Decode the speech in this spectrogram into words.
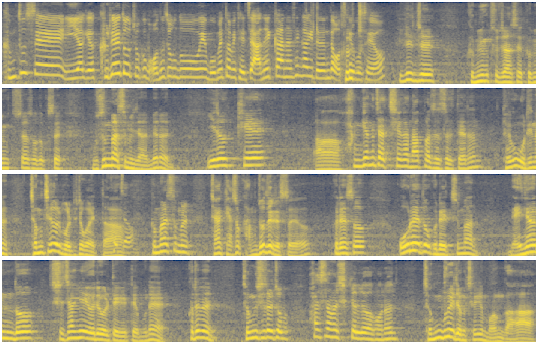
금투세 이야기가 그래도 조금 어느 정도의 모멘텀이 되지 않을까 하는 생각이 드는데 어떻게 그렇죠. 보세요? 이게 이제 금융투자세, 금융투자소득세 무슨 말씀이냐면은 이렇게 아, 환경 자체가 나빠졌을 때는 결국 우리는 정책을 볼 필요가 있다. 그죠. 그 말씀을 제가 계속 강조드렸어요. 그래서 올해도 그랬지만 내년도 시장이 어려울 때이기 때문에 그러면 정시를 좀 활성화시키려고 하는 정부의 정책이 뭔가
